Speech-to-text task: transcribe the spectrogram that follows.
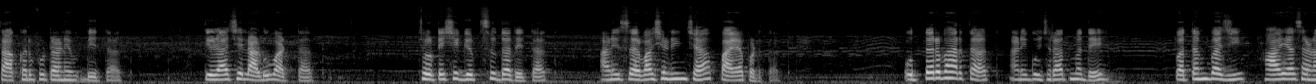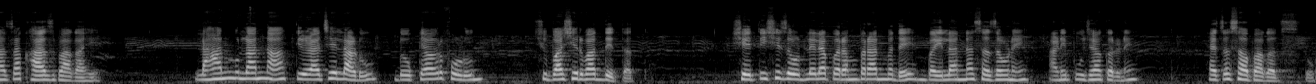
साखर फुटाणे देतात तिळाचे लाडू वाटतात छोटेसे गिफ्टसुद्धा देतात आणि सर्वाशिणींच्या पाया पडतात. उत्तर भारतात आणि गुजरातमध्ये पतंगबाजी हा या सणाचा खास भाग आहे. लहान मुलांना तिळाचे लाडू डोक्यावर फोडून शुभाशीर्वाद देतात. शेतीशी जोडलेल्या परंपरांमध्ये बैलांना सजवणे आणि पूजा करणे ह्याचा सहभाग असतो.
